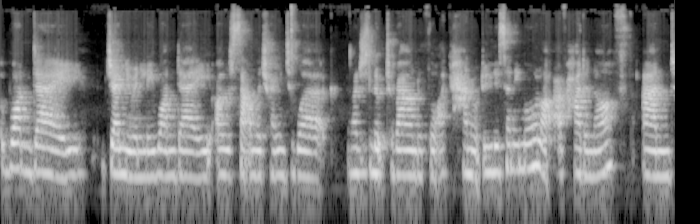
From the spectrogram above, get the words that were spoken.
one day, genuinely one day, I was sat on the train to work and I just looked around and thought, I cannot do this anymore. Like, I've had enough. And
